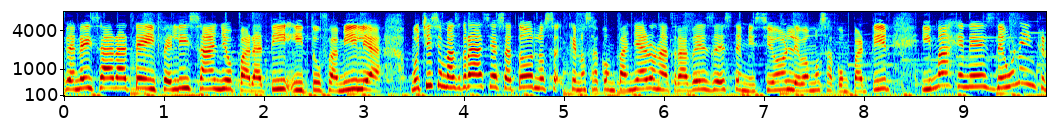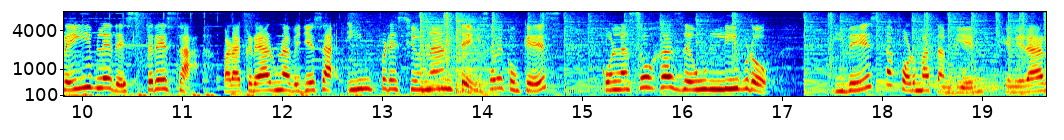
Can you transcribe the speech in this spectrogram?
Vianey Zárate, y feliz año para ti y tu familia. Muchísimas gracias a todos los que nos acompañaron a través de esta emisión. Le vamos a compartir imágenes de una increíble destreza para crear una belleza impresionante. ¿Y sabe con qué es? Con las hojas de un libro. Y de esta forma también generar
